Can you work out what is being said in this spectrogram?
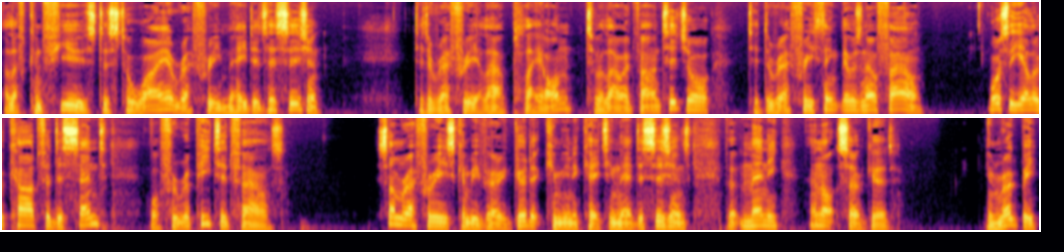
are left confused as to why a referee made a decision. Did the referee allow play on to allow advantage, or did the referee think there was no foul? Was the yellow card for dissent or for repeated fouls? Some referees can be very good at communicating their decisions, but many are not so good. In rugby,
